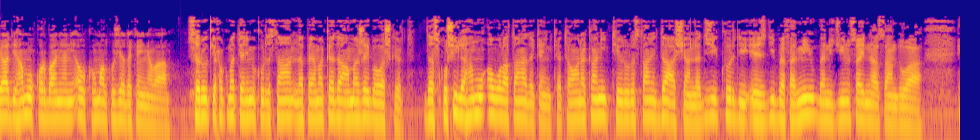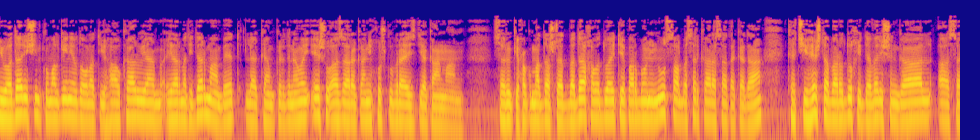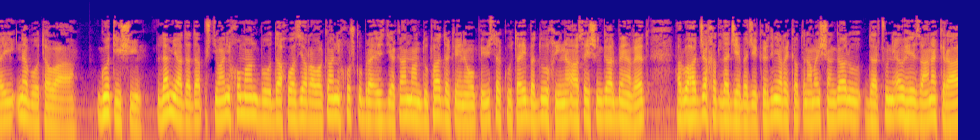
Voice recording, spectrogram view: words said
یادی هەموو قوربانیانی ئەو کۆمەڵکوژیە دەکەینەوە. سەرۆکی حکومەت هەرێمی کوردستان لە پەیامەکەدا ئاماژەی بەوەشکرد، دەستخۆشی لە هەموو ئەو وڵاتانە دەکەین کە تاوانەکانی تێرۆرستانی داعشیان لە دژی کوردی ئێزدی بە فەرمی و بە جینوساید ناساندووە، هیواداریشین کۆمەڵگەی نێودەوڵەتی هاوکار و یارمەتیدەرمان بێت لە کەمکردنەوەی ئێش و ئازارەکانی خوشک و برا ئێزدییەکانمان. سەرۆکی حکومەت دەشڵێت بەداخەوە دوای تێپەڕبوونی نو ساڵ بەسەر کارەساتەکەدا کەچی هێشتا بارودۆخی دەڤەری شنگال ئاسایی نەبووتەوە. گوتیشی لەم یادەدا پشتیوانی خۆمان بۆ داخوازیە ڕەواکانی خوشک و برائێزدیەکانمان دووپات دەکەینەوە پێویستە کوتایی بە دۆخی نەئاسای شنگال بێنرێت هەروەها جەخت لە جێبەجێکردنی ڕێککەوتنامەی شنگال و دەرچوونی ئەو هێزانە کرا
